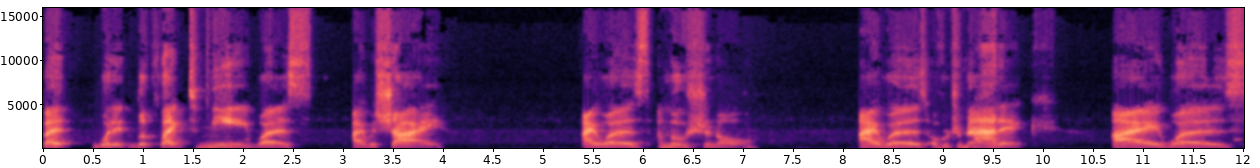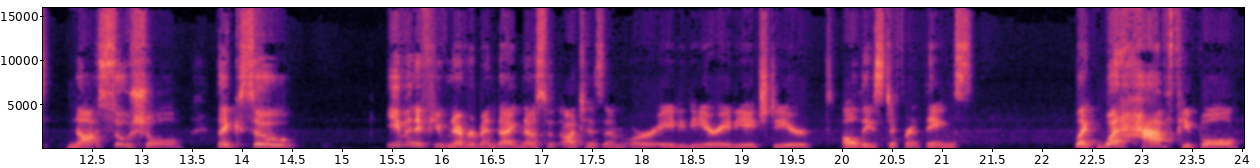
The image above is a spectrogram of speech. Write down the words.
but what it looked like to me was I was shy. I was emotional. I was overdramatic. I was not social. Like, so even if you've never been diagnosed with autism or ADD or ADHD or all these different things, like, what have people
